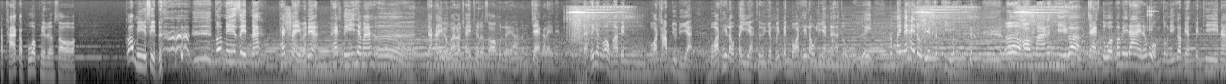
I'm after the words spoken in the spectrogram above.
ปะทะกับพวกเพลซอร์ก็มีสิทธิ์ ก็มีสิทธิ์นะ แพ็คไหนวะเนี่ย แพ็คนี้ใช่ไหมเออ จะให้แบบว่าเราใช้เทเลซอร์หมดเลยอะแล้วมันแจกอะไรเนี่ย แต่ก็ยังออกมาเป็นบอสลับอยู่ดีอะบอสให้เราตีอะคือยังไม่เป็นบอสให้เราเลี้ยงอะโอ้ยทำไมไม่ให้เราเลี้ยงสักทีวะ เออออกมาทั้งทีก็แจกตัวก็ไม่ได้นะผม ตรงนี้ก็ยังเป็นที่น่า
